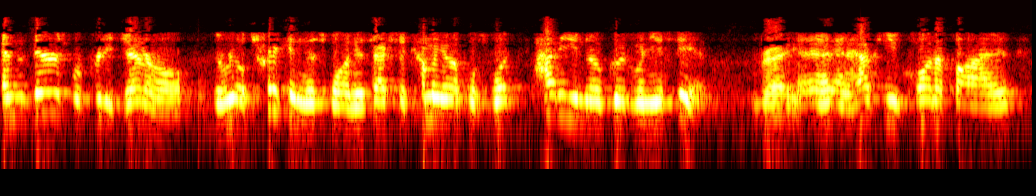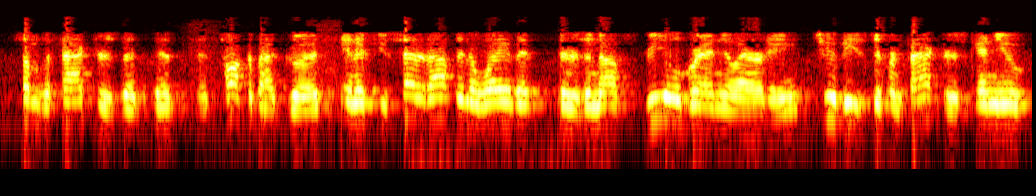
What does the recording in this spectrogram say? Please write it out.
and theirs were pretty general. The real trick in this one is actually coming up with what. How do you know good when you see it, Right. and, and how can you quantify some of the factors that, that that talk about good? And if you set it up in a way that there's enough real granularity to these different factors, can you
